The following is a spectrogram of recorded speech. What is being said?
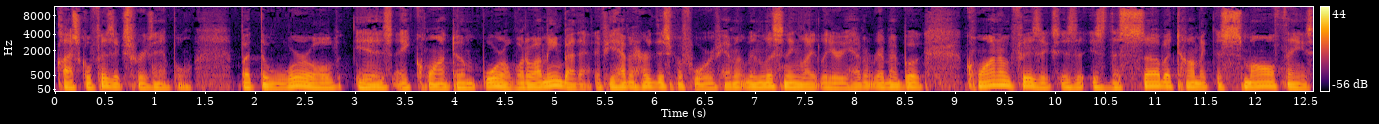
classical physics, for example. But the world is a quantum world. What do I mean by that? If you haven't heard this before, if you haven't been listening lately, or you haven't read my book, quantum physics is is the subatomic, the small things,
